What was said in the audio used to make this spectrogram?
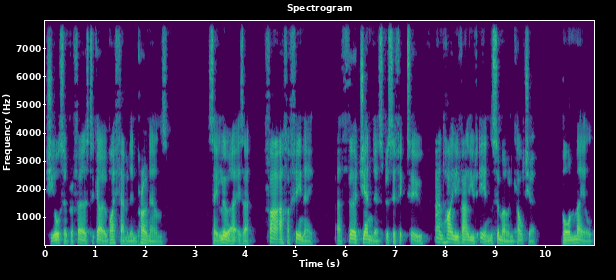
She also prefers to go by feminine pronouns. Saelua is a fa'afafine, a third gender specific to and highly valued in Samoan culture, born male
